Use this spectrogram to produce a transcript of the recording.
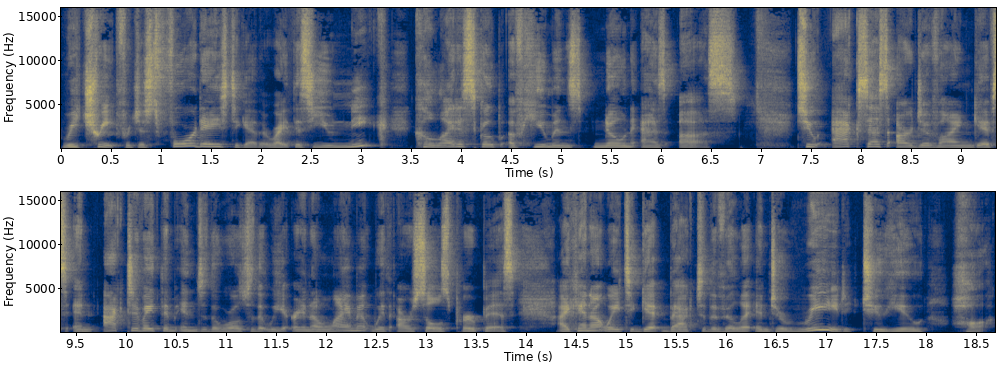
retreat for just four days together, right? This unique kaleidoscope of humans known as us to access our divine gifts and activate them into the world so that we are in alignment with our soul's purpose. I cannot wait to get back to the villa and to read to you Hawk.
